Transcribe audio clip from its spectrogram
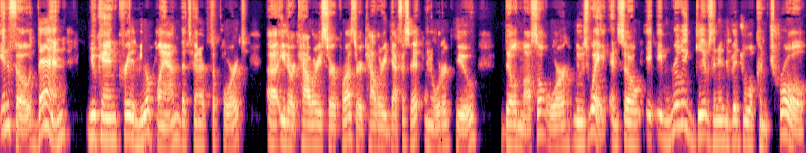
info, then you can create a meal plan that's going to support uh, either a calorie surplus or a calorie deficit in order to build muscle or lose weight. And so it, it really gives an individual control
